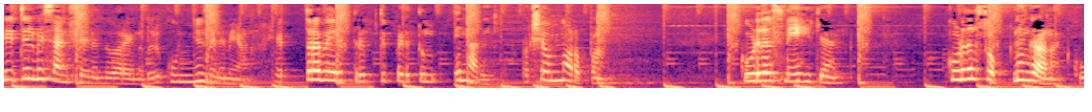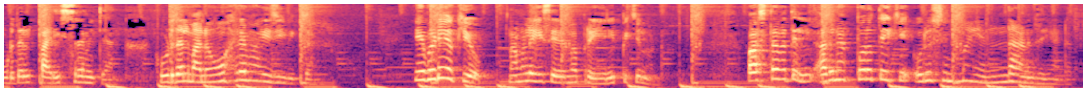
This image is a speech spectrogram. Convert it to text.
ലിറ്റിൽ മിസ് സൺഷൈൻ എന്ന് പറയുന്നത് ഒരു കുഞ്ഞു സിനിമയാണ്. എത്ര പേരെ തൃപ്തിപ്പെടുത്തും എന്നറിയില്ല. പക്ഷെ ഒന്നുറപ്പാണ് കൂടുതൽ സ്നേഹിക്കാൻ കൂടുതൽ സ്വപ്നം കാണാൻ കൂടുതൽ പരിശ്രമിക്കാൻ കൂടുതൽ മനോഹരമായി ജീവിക്കാൻ എവിടെയൊക്കെയോ നമ്മൾ ഈ സിനിമ പ്രേരിപ്പിക്കുന്നുണ്ട്. വാസ്തവത്തിൽ അതിനപ്പുറത്തേക്ക് ഒരു സിനിമ എന്താണ് ചെയ്യേണ്ടത്?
